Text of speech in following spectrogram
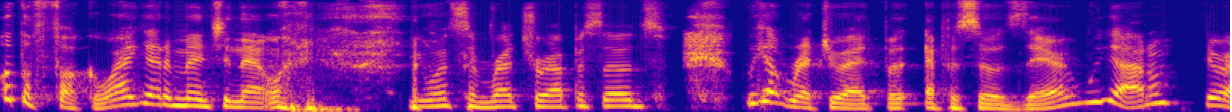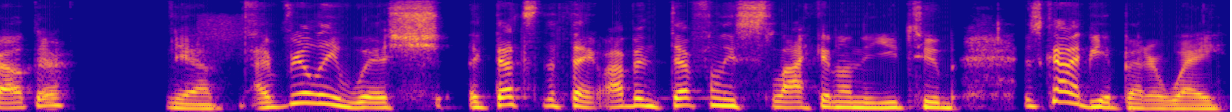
"Motherfucker, why I got to mention that one?" You want some retro episodes? we got retro ep- episodes there. We got them. They're out there. Yeah, I really wish like that's the thing. I've been definitely slacking on the YouTube. There's got to be a better way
